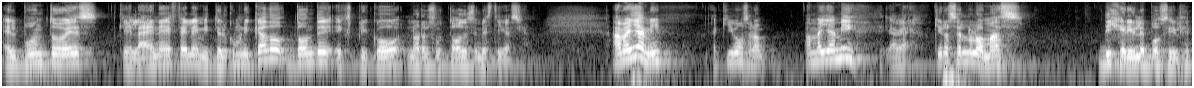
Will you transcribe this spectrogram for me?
El punto es que la NFL emitió el comunicado donde explicó los resultados de su investigación. A Miami, aquí vamos a A Miami, a ver, quiero hacerlo lo más digerible posible.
